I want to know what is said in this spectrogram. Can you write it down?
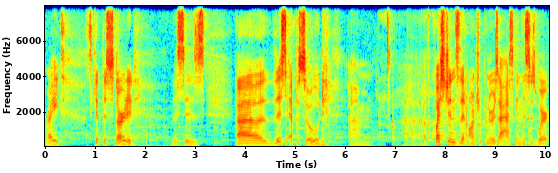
right, let's get this started. This is uh, this episode um, uh, of questions that entrepreneurs ask, and this is where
